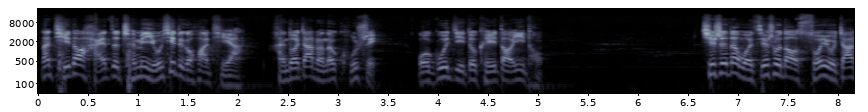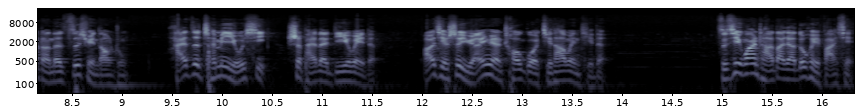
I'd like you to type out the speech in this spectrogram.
那提到孩子沉迷游戏这个话题啊，很多家长的苦水，我估计都可以倒一桶。其实，在我接触到所有家长的咨询当中，孩子沉迷游戏是排在第一位的，而且是远远超过其他问题的。仔细观察，大家都会发现，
